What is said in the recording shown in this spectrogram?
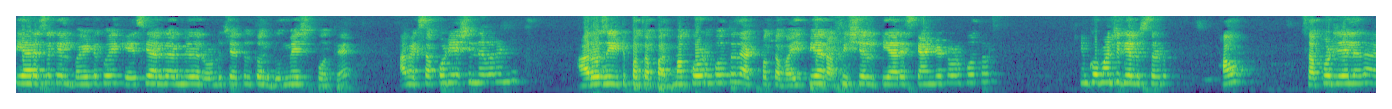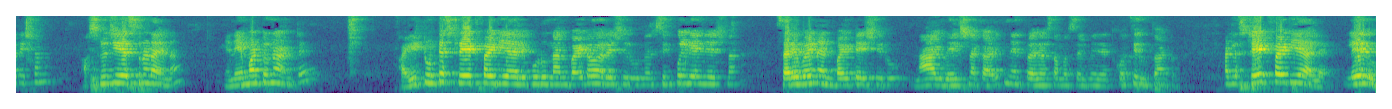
టీఆర్ఎస్లోకి వెళ్ళి బయటకు పోయి కేసీఆర్ గారి మీద రెండు చేతులతో దుమ్మేసిపోతే ఆమెకు సపోర్ట్ చేసింది ఎవరండి? ఆ రోజు ఇటు పక్క పద్మకు ఓడిపోతుంది అటు పక్క వైపీఆర్ అఫీషియల్ టీఆర్ఎస్ క్యాండిడేట్ ఓడిపోతారు ఇంకో మనిషి గెలుస్తాడు. హౌ సపోర్ట్ చేయలేదా హరీష్ అన్న? ఫస్ట్ నుంచి చేస్తున్నాడు ఆయన. నేను ఏమంటున్నా అంటే ఫైట్ ఉంటే స్ట్రేట్ ఫైట్ చేయాలి. ఇప్పుడు నన్ను బయట వారేసిరు నేను సింపుల్గా ఏం చేసిన. సరే పోయి నేను బయట వేసిరు నాకు తెలిసిన కాడికి నేను ప్రజా సమస్యల మీద ఎత్తుకొని తిరుగుతా అంటాను అట్లా స్ట్రేట్ ఫైట్ చేయాలి. లేదు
